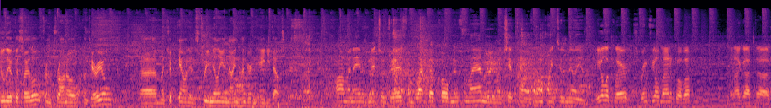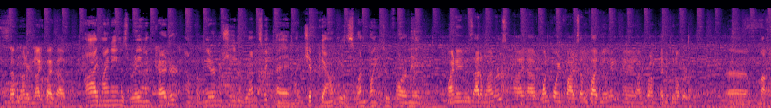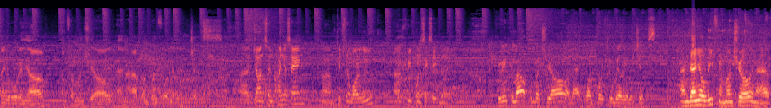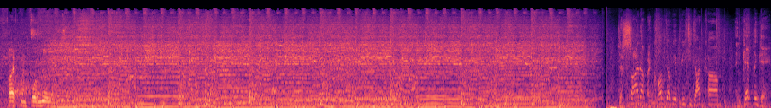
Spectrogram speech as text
Julio Casoilo from Toronto, Ontario. Uh, my chip count is 3,980,000. Uh, my name is Mitchell Dredge from Black Duck Cove, Newfoundland. and My chip count is 1.2 million. Leo LeClaire, Springfield, Manitoba, and I got uh, 795,000. Hi, my name is Raymond Carter. I'm from Miramichi New Brunswick, and my chip count is 1.24 million. My name is Adam Lammers. I have 1.575 million, and I'm from Edmonton, Alberta. Uh, Martin Gros-Gagnard. I'm from Montreal, and I have 1.4 million chips. Uh, Johnson Punyasang from Kitchener-Waterloo, uh, 3.68 million. Kareem Kamal from Montreal. I'm at 1.2 million in chips. I'm Daniel Lee from Montreal and I have 5.4 million. Just sign up at clubwpt.com and get the game.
